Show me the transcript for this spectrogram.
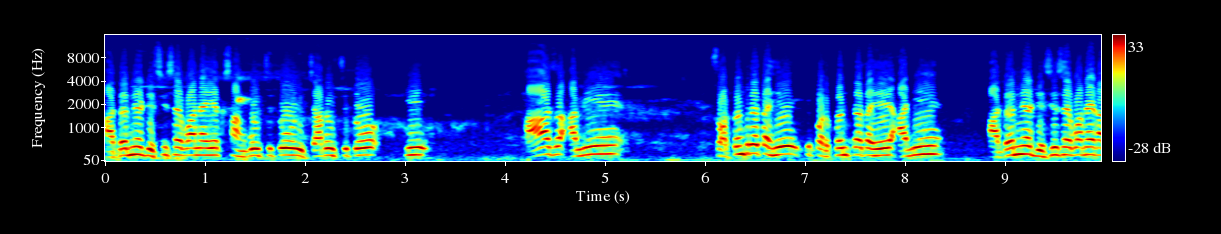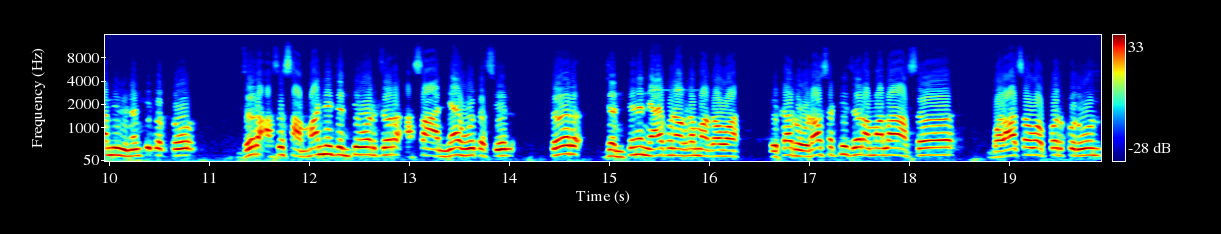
आदरणीय डी सी साहेबांना एक सांगू इच्छितो विचारू इच्छितो की आज आम्ही स्वातंत्र्यात आहे की परतंत्र्यात आहे आणि आदरणीय डी सी साहेबांना एक आम्ही विनंती करतो जर असं सामान्य जनतेवर जर असा अन्याय होत असेल तर जनतेने न्याय कोणाकडे मागावा? एका रोडासाठी जर आम्हाला असं बळाचा वापर करून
